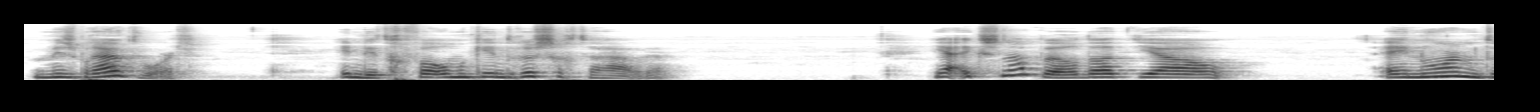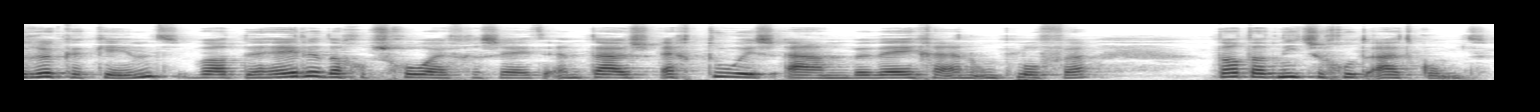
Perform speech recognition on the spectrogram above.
misbruikt wordt. In dit geval om een kind rustig te houden. Ja, ik snap wel dat jouw enorm drukke kind, wat de hele dag op school heeft gezeten en thuis echt toe is aan bewegen en ontploffen, dat dat niet zo goed uitkomt.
